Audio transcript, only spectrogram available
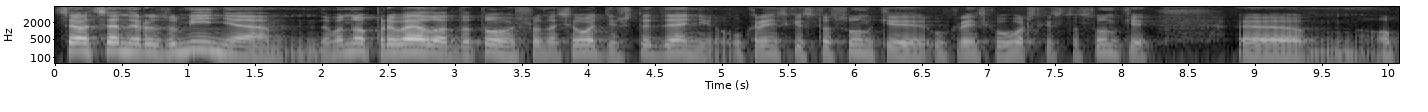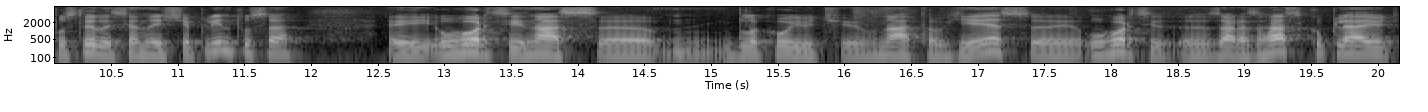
це оце нерозуміння, воно привело до того, що на сьогоднішній день українські стосунки, українсько-угорські стосунки опустилися нижче плінтуса. Угорці нас е, блокують в НАТО, в ЄС. Е, Угорці е, зараз газ купляють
